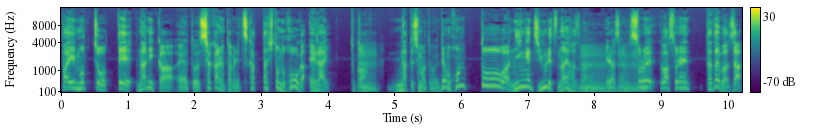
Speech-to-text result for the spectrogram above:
ぱい持っちゃって、何か、えっ、と、社会のために使った人の方が偉いとかうん、なってしまうと思う。でも本当は人間って優劣ないはずなのよ、うん偉さに。うんそれは、それ、例えばじゃあ、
